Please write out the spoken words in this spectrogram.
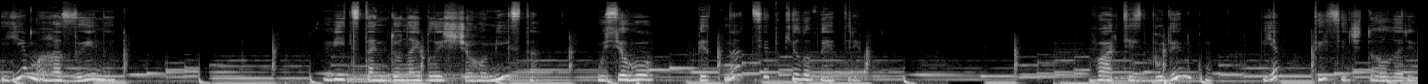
є магазини. Відстань до найближчого міста усього 15 кілометрів. Вартість будинку 5 тисяч доларів.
